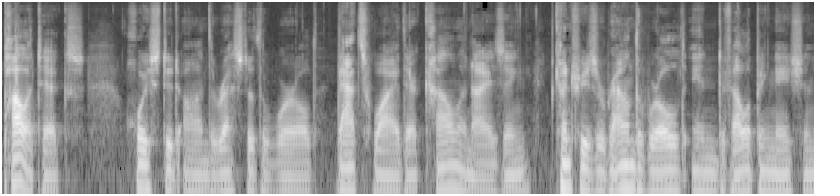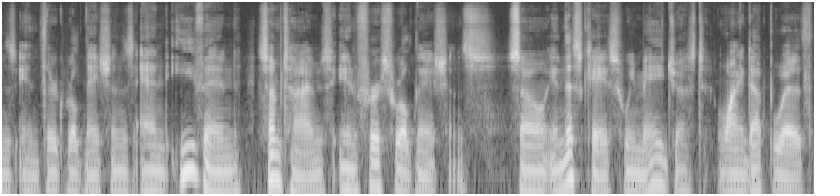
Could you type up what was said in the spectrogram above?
politics hoisted on the rest of the world. That's why they're colonizing countries around the world in developing nations, in third world nations, and even sometimes in first world nations. So in this case, we may just wind up with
